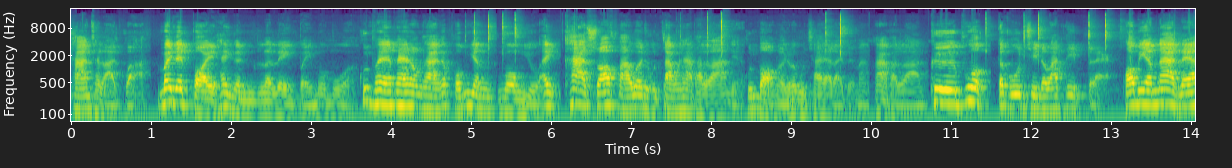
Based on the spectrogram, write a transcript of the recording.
ชาญฉลาดกว่า ไม่ได้ปล่อยให้เงินละเลงไปมั่วๆ คุณแพรแพรลองทานครับผมยังงงอยู่ ไอ้ค่าซอฟต์พาวเวอร์ที่คุณตั้งไว้5,000 ล้านเนี่ย คุณบอกหน่อยว่าคุณใช้อะไรไปบ้าง5,000 ล้าน คือพวกตระกูลชินวัตรนี่แปลก พอมีอำนาจแล้ว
